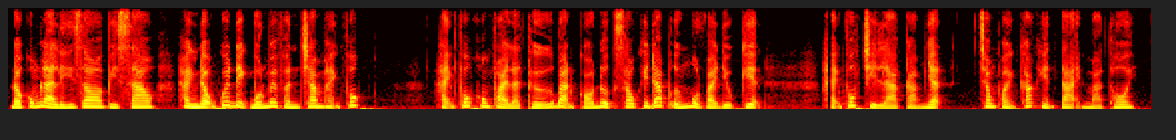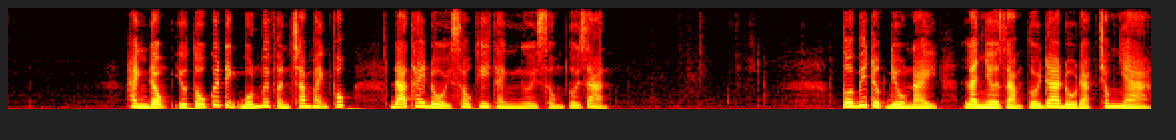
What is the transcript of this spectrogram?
Đó cũng là lý do vì sao hành động quyết định 40% hạnh phúc hạnh phúc không phải là thứ bạn có được sau khi đáp ứng một vài điều kiện hạnh phúc chỉ là cảm nhận trong khoảnh khắc hiện tại mà thôi hành động yếu tố quyết định 40% hạnh phúc đã thay đổi sau khi thành người sống tối giản. Tôi biết được điều này là nhờ giảm tối đa đồ đạc trong nhà.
